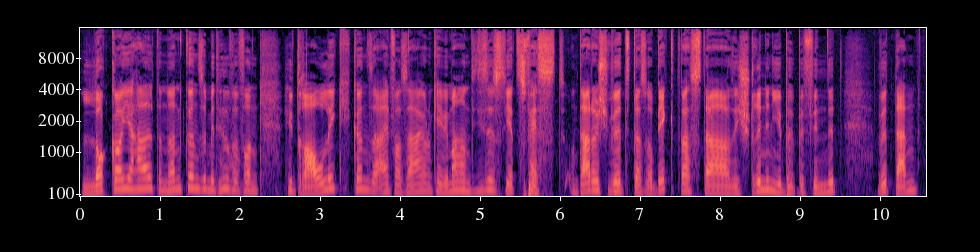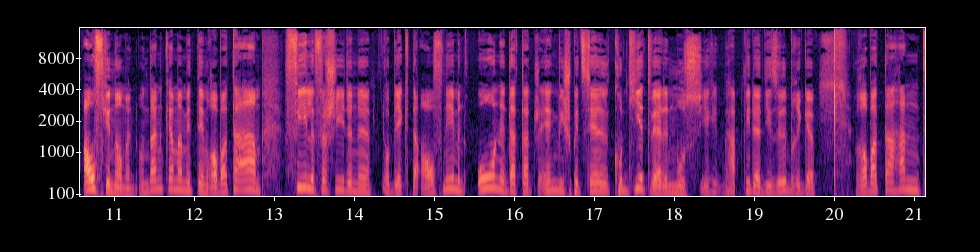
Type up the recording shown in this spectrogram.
locker gehalten. Und dann können sie mit Hilfe von Hydraulik, können sie einfach sagen, okay, wir machen dieses jetzt fest. Und dadurch wird das Objekt, was da sich drinnen hier befindet, wird dann aufgenommen. Und dann kann man mit dem Roboterarm viele verschiedene Objekte aufnehmen, ohne dass das irgendwie speziell kodiert werden muss. Ihr habt wieder die silbrige Roboterhand,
